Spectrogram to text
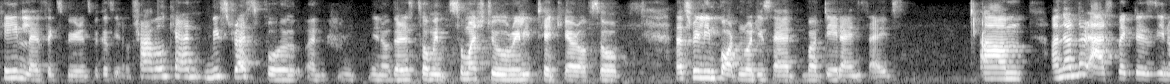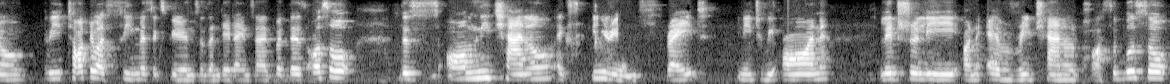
painless experience because you know travel can be stressful and you know there is so many so much to really take care of. So that's really important what you said about data insights. Um, another aspect is you know we talked about seamless experiences and data insights, but there's also this omni-channel experience, right? You need to be on literally on every channel possible. So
